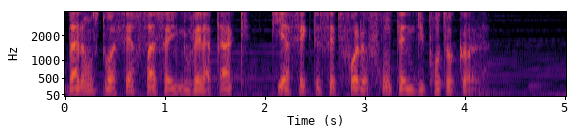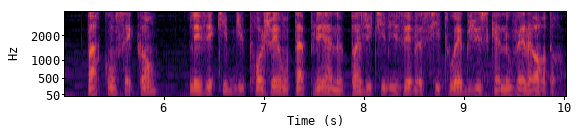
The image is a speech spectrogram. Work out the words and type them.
Balance doit faire face à une nouvelle attaque, qui affecte cette fois le front-end du protocole. Par conséquent, les équipes du projet ont appelé à ne pas utiliser le site web jusqu'à nouvel ordre,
